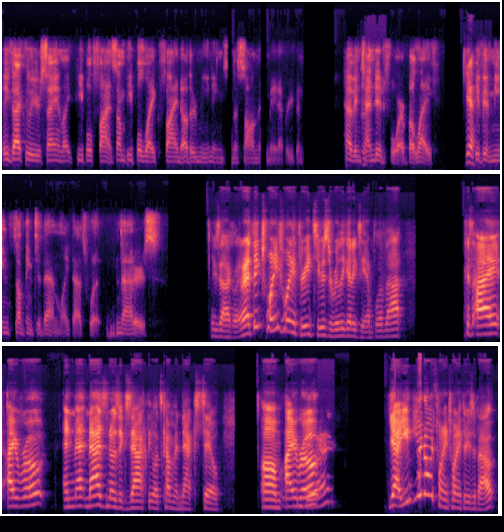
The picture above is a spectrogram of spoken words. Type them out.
exactly what you're saying like people find some people like find other meanings in the song that they may never even have intended for but like Yeah. if it means something to them like that's what matters Exactly. And I think 2023 too is a really good example of that. Cuz I I wrote and Mads knows exactly what's coming next too. Um I wrote Yeah, you you know what 2023 is about.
